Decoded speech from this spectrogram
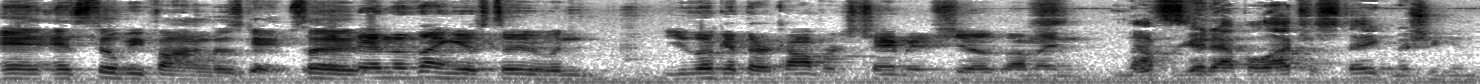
and, and still be fine in those games. So And the thing is, too, when you look at their conference championship, I mean, Not forget Appalachia State, Michigan.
